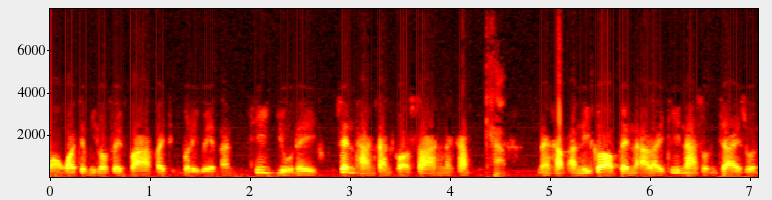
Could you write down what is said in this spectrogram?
มองว่าจะมีรถไฟฟ้าไปถึงบริเวณนั้นที่อยู่ในเส้นทางการก่อสร้างนะครับครับนะครับ อันนี้ก็เป็นอะไรที่น่าสนใจส่วน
